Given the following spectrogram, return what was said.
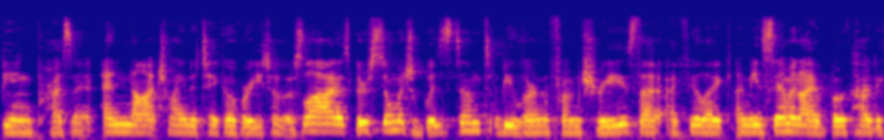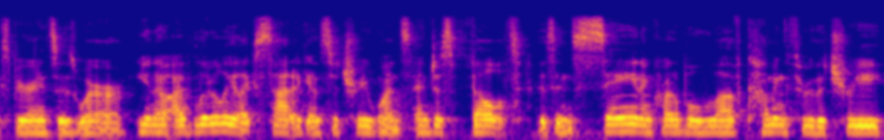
being present and not trying to take over each other's lives. There's so much wisdom to be learned from trees that I feel like, I mean, Sam and I have both had experiences where, you know, I've literally like sat against a tree once and just felt this insane, incredible love coming through the tree,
